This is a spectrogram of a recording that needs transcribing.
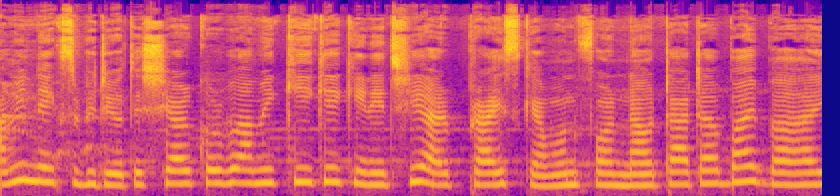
আমি নেক্সট ভিডিওতে শেয়ার করব আমি কি কি কিনেছি আর প্রাইস কেমন for now tata bye bye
